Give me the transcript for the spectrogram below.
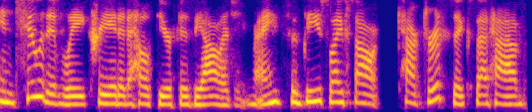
intuitively created a healthier physiology, right? So these lifestyle characteristics that have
